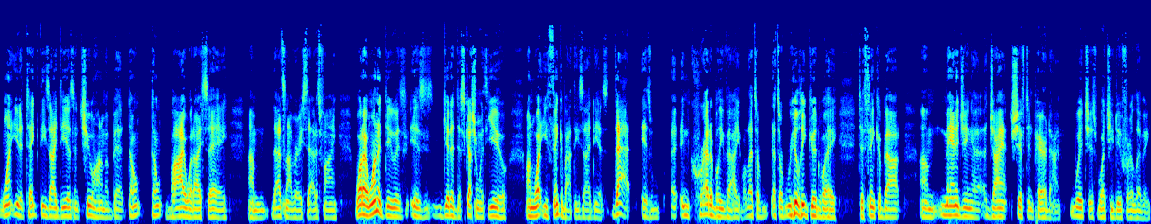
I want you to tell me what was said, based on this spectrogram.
want you to take these ideas and chew on them a bit. Don't don't buy what I say. Um, that's not very satisfying. What I want to do is is get a discussion with you on what you think about these ideas. That is uh, incredibly valuable. That's a that's a really good way to think about um, managing a, a giant shift in paradigm, which is what you do for a living.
